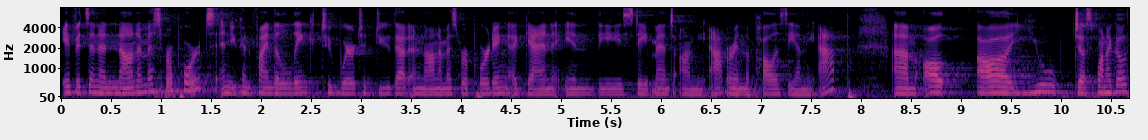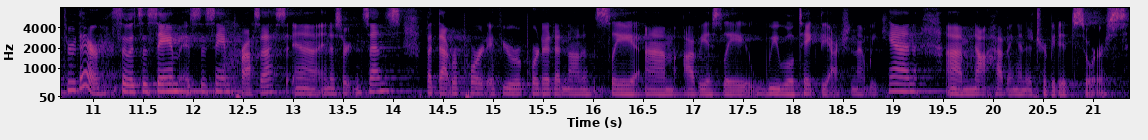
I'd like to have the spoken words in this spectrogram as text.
If it's an anonymous report, and you can find a link to where to do that anonymous reporting, again, in the statement on the app or in the policy on the app, um, all, uh, you just want to go through there. So it's the same. It's the same process uh, in a certain sense. But that report, if you report it anonymously, um, obviously we will take the action that we can, um, not having an attributed source.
